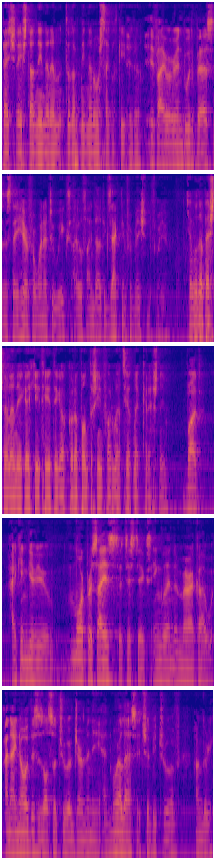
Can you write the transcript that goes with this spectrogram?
becslést adni, de nem tudok minden országot kívülről. If I were in Budapest and stay here for one or two weeks, I will find out exact information for you. Ha Budapesten lennék egy-két hétig, akkor a pontos információt megkeresném. But I can give you more precise statistics, England, America, and I know this is also true of Germany, and more or less it should be true of Hungary.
